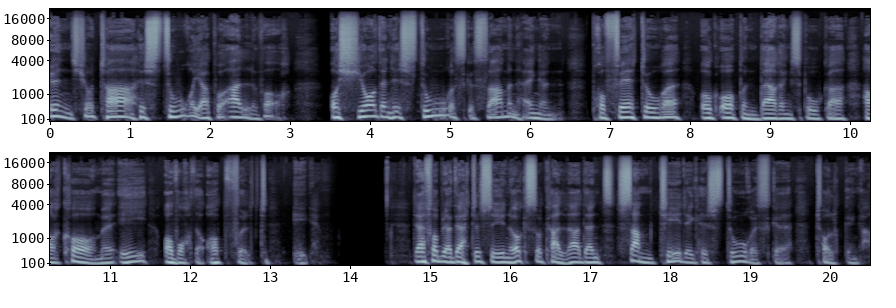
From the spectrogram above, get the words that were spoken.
ønsker å ta historia på alvor og se den historiske sammenhengen profetordet og åpenbæringsboka har kommet i og blitt oppfylt i. Derfor blir dette synet også kalt den samtidig historiske tolkinga.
